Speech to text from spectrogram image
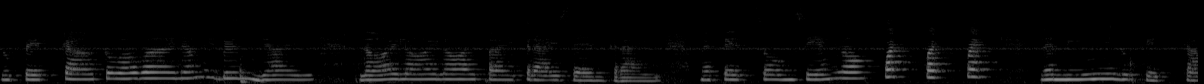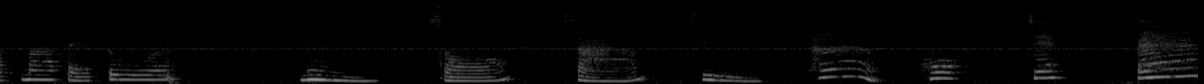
ลูกเป็ดเก้าตัว ลอยลอยลอยไปไกลแสนไกล แม่เป็ดส่งเสียงร้องแวักแวักแวักและมีลูกเป็ดกลับมาแปดตัวหนึ่งสองสามสี่ห้าหกเจ็ดแปด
